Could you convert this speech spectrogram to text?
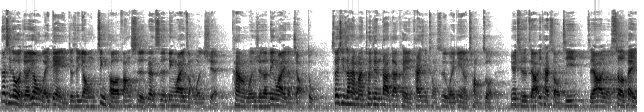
那其实我觉得用微电影就是用镜头的方式认识另外一种文学，看文学的另外一个角度。所以其实还蛮推荐大家可以开始从事微电影的创作，因为其实只要一台手机，只要有设备，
